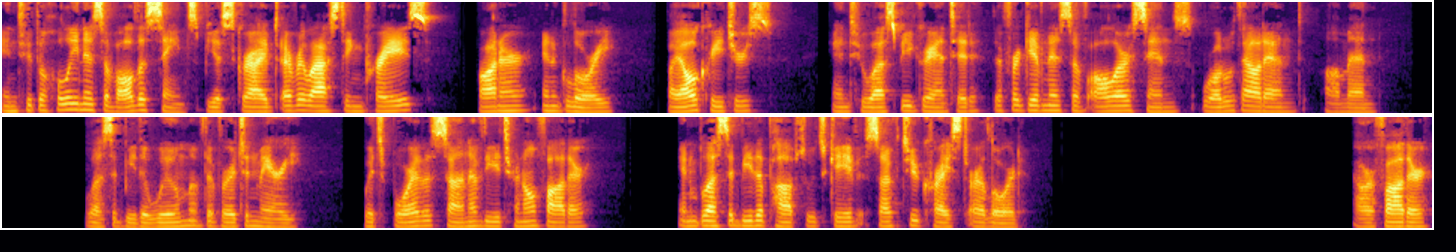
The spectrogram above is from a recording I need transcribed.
and to the holiness of all the saints be ascribed everlasting praise, honor, and glory by all creatures, and to us be granted the forgiveness of all our sins, world without end. Amen. Blessed be the womb of the Virgin Mary, which bore the Son of the Eternal Father, and blessed be the paps which gave suck to Christ our Lord. Our Father,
